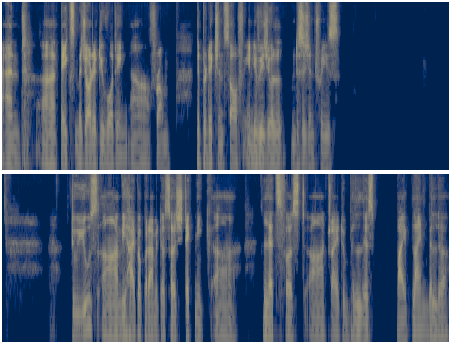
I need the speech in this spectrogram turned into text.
and uh, takes majority voting uh, from the predictions of individual decision trees. To use uh, the hyperparameter search technique, uh, let's first uh, try to build this pipeline builder.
